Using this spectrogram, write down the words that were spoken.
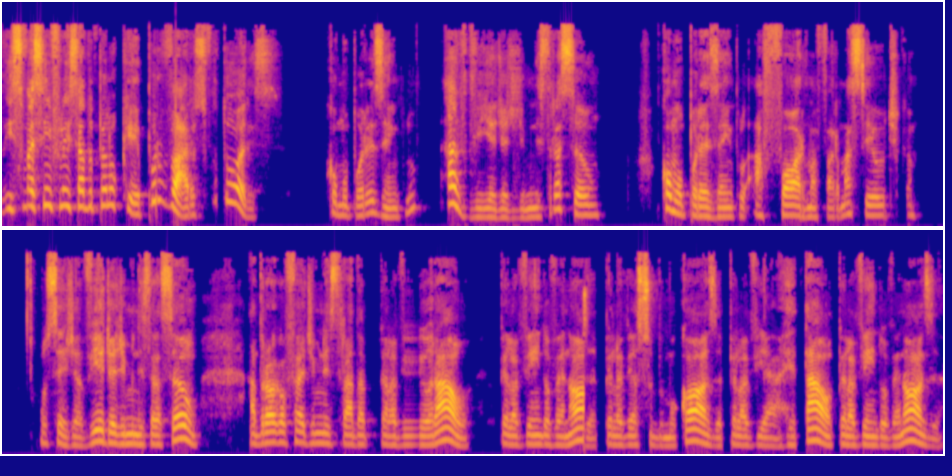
Isso vai ser influenciado pelo quê? Por vários fatores, como, por exemplo, a via de administração, como, por exemplo, a forma farmacêutica. Ou seja, a via de administração, a droga foi administrada pela via oral, pela via endovenosa, pela via submucosa, pela via retal, pela via endovenosa.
